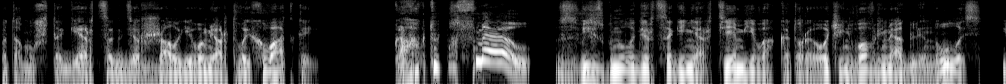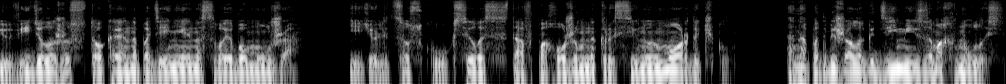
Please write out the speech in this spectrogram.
потому что герцог держал его мертвой хваткой. «Как ты посмел?» — взвизгнула герцогиня Артемьева, которая очень вовремя оглянулась и увидела жестокое нападение на своего мужа. Ее лицо скуксилось, став похожим на крысиную мордочку. Она подбежала к Диме и замахнулась.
